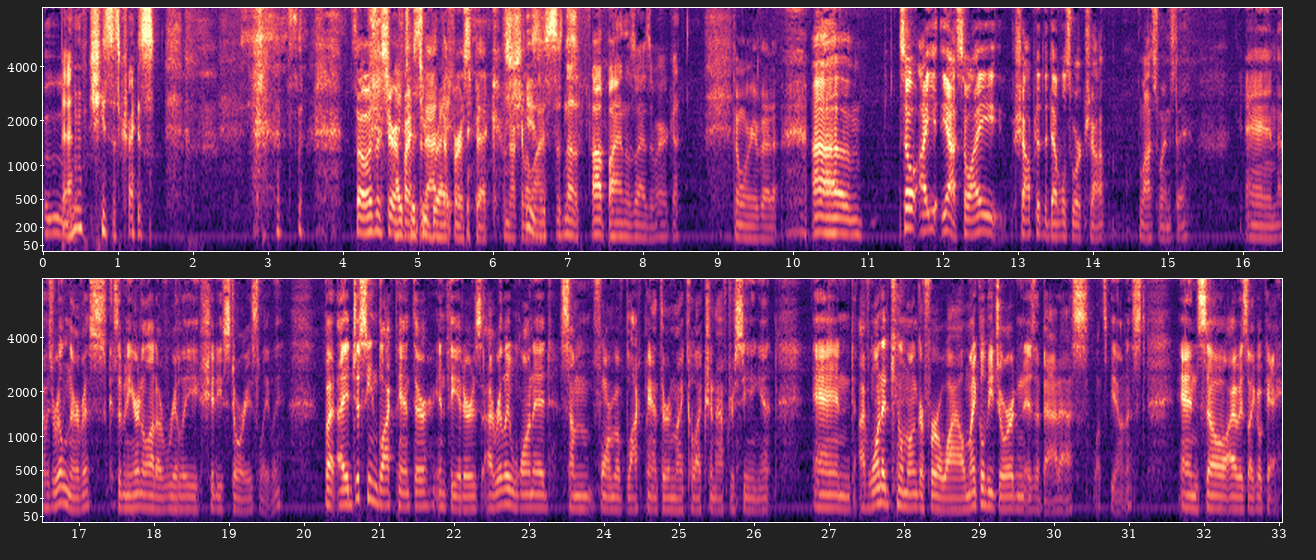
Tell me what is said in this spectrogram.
Ben, Jesus Christ. So I wasn't sure if I were should too add the first pick. I'm not gonna lie. Jesus, there's not a thought behind those eyes, America. Don't worry about it. Um, so I yeah, so I shopped at the Devil's Workshop last Wednesday, and I was real nervous because I've been hearing a lot of really shitty stories lately. But I had just seen Black Panther in theaters. I really wanted some form of Black Panther in my collection after seeing it. And I've wanted Killmonger for a while. Michael B. Jordan is a badass, let's be honest. And so I was like, okay,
